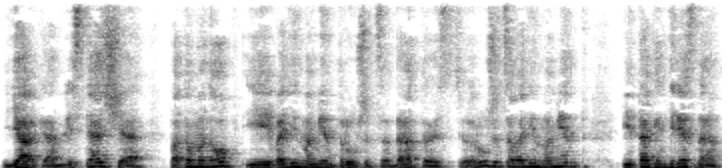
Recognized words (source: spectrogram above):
яркое, блестящее, потом оно оп, и в один момент рушится, да, то есть рушится в один момент, и так интересно,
